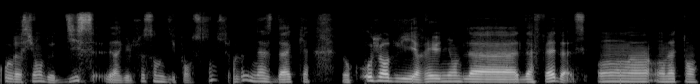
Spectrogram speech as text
progression de 10,70% sur le Nasdaq. Donc aujourd'hui, réunion de la, Fed, on, attend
